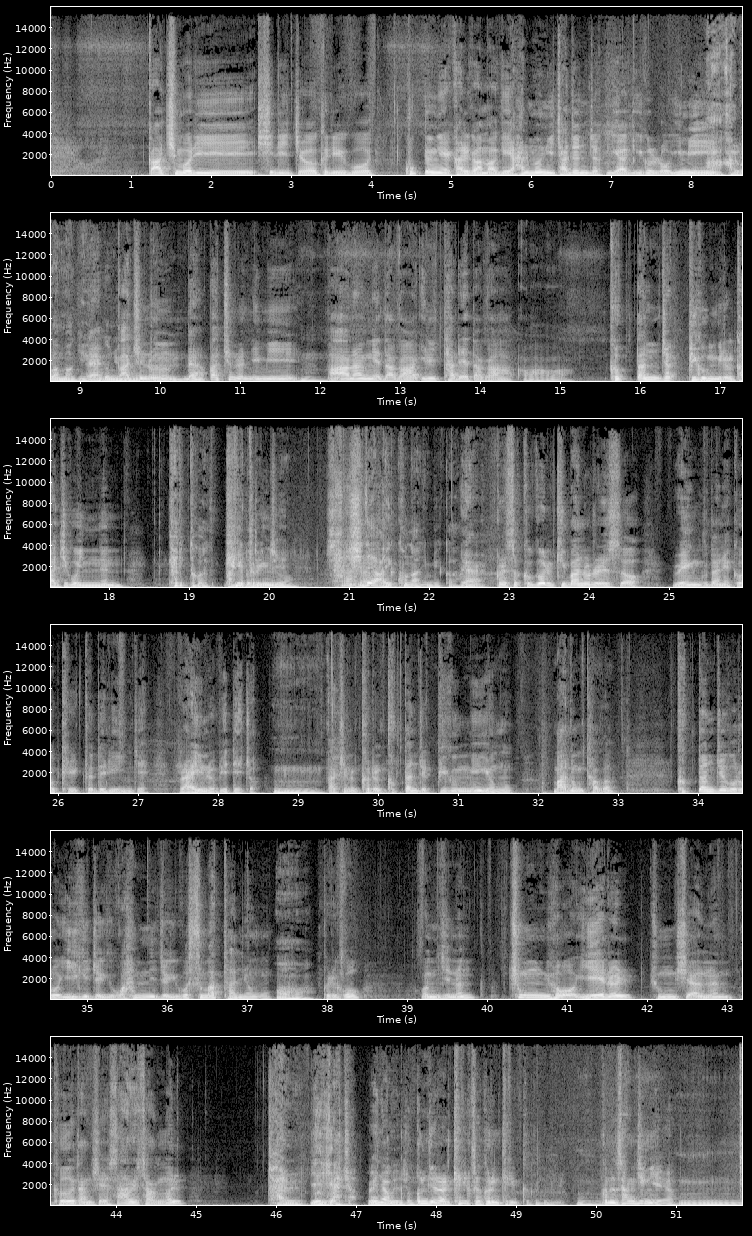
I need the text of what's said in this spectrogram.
까치머리 시리즈 그리고 국등의 갈가마기 할머니 자전적 이야기 이걸로 이미 아, 갈가마기 네, 그건 까치는 네, 까치는 이미 음. 반항에다가 일탈에다가 어, 극단적 비극미를 가지고 있는 캐릭터가 캐릭터를 시대 아이콘 아닙니까? 예. 네, 그래서 그걸 기반으로 해서 외인구단의 그 캐릭터들이 이제 라인업이 되죠. 음. 까치는 그런 극단적 비극미 영웅 마동탁은 극단적으로 이기적이고 합리적이고 스마트한 영웅. 어허. 그리고 엄지는 충효 예를 중시하는 그 당시의 사회상을 잘 얘기하죠. 왜냐하면 엄지라는 캐릭터 그런 캐릭터거든요. 음. 그런 상징이에요. 음.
